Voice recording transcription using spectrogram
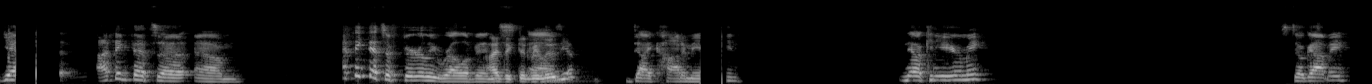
yeah, I think that's a um, I think that's a fairly relevant. Isaac, did we um, lose you? Dichotomy. Now, can you hear me? Still got me?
